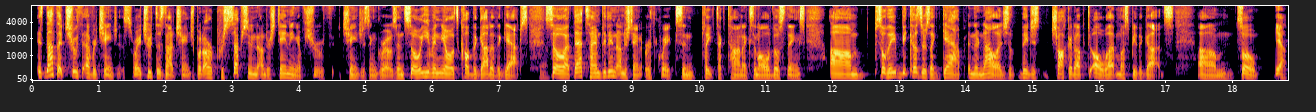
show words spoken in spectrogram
it's not that truth ever changes, right? Truth does not change, but our perception and understanding of truth changes and grows. And so even, you know, it's called the God of the gaps. So at that time, they didn't understand earthquakes and plate tectonics and all of those things. Um, so they, because there's a gap in their knowledge, they just chalk it up to, oh, well, that must be the gods. Um, so Yeah.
